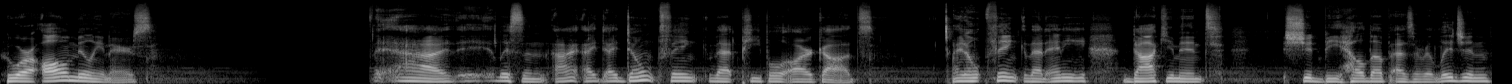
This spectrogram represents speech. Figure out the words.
who are all millionaires. Uh, listen, I, I, I don't think that people are gods. I don't think that any document should be held up as a religion.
